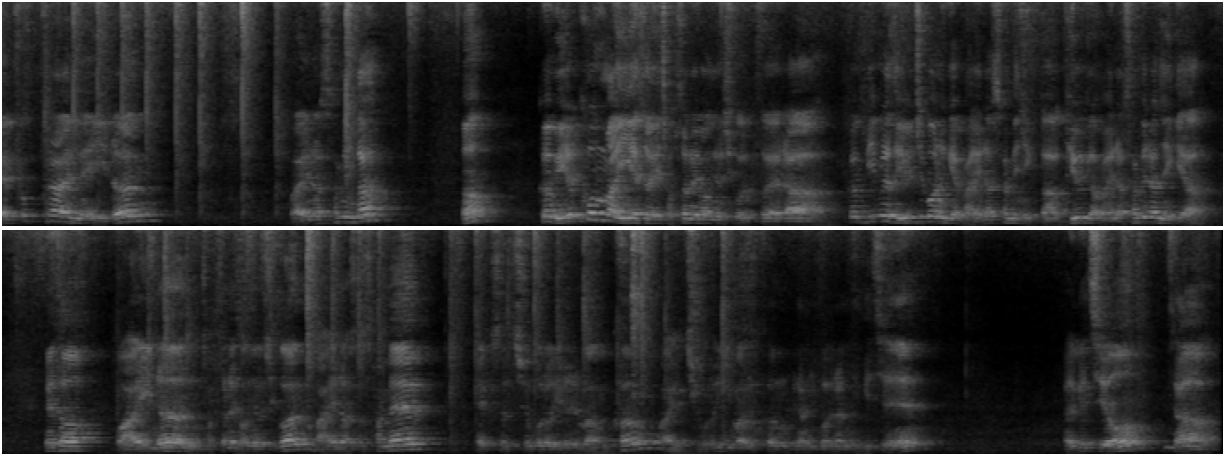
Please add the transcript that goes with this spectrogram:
f 프라임의 1은 마이너스 3인가? 어? 그럼 1,2에서의 접선의 방정식을 구해라. 그럼 미분에서 1 집어넣는 게 마이너스 3이니까 기울기가 마이너스 3이란 얘기야. 그래서 y는 접선의 방정식은 마이너스 3의 x축으로 1만큼 y축으로 2만큼 그냥 이거란 얘기지. 알겠지요? 자,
